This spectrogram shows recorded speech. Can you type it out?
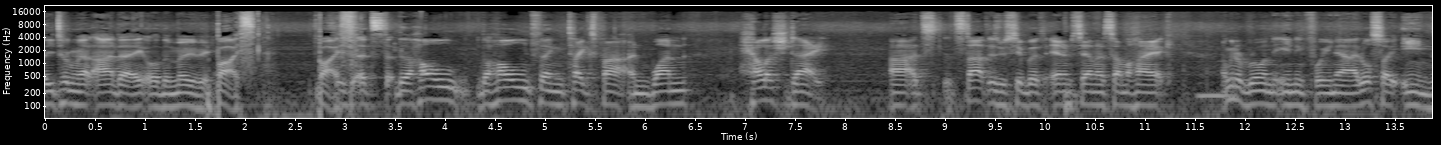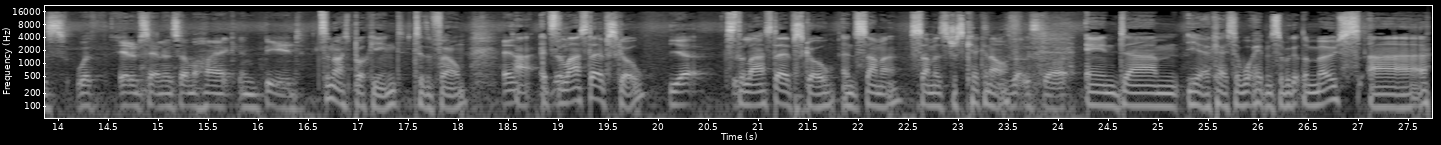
Are you talking about our day or the movie? Both. Both. It's, it's the whole the whole thing takes part in one hellish day. Uh, it's, it starts as we said with Adam Sandler and Salma Hayek. I'm going to ruin the ending for you now. It also ends with Adam Sandler and Salma Hayek in bed. It's a nice bookend to the film. Uh, it's the, the- last day of school. Yeah, It's the last day of school in summer. Summer's just kicking off. about to start. And um, yeah, okay. So what happens? So we got the moose. Uh,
